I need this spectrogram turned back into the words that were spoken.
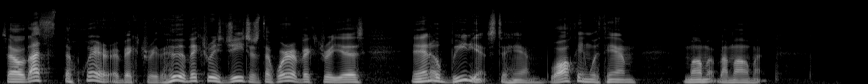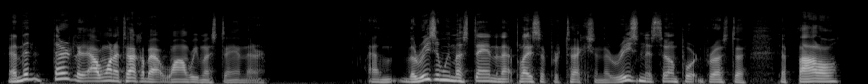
So that's the where of victory. The who of victory is Jesus. The where of victory is in obedience to Him, walking with Him moment by moment. And then, thirdly, I want to talk about why we must stand there. And the reason we must stand in that place of protection, the reason it's so important for us to, to follow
